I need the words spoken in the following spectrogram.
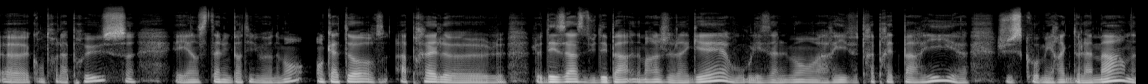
Euh, contre la Prusse et installe une partie du gouvernement. En 14, après le, désastre du démarrage de la guerre, où les Allemands arrivent très près de Paris, euh, jusqu'au miracle de la Marne,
